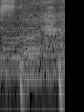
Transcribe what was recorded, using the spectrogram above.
start.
